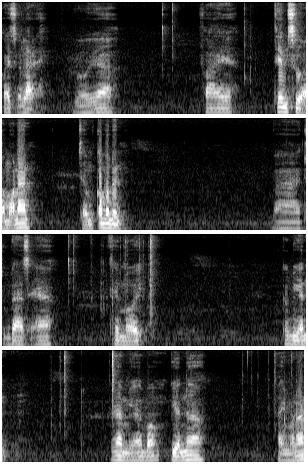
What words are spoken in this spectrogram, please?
quay trở lại với à, file thêm sửa món ăn component. Và chúng ta sẽ thêm mới các biến. Là biến, biến ảnh món ăn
